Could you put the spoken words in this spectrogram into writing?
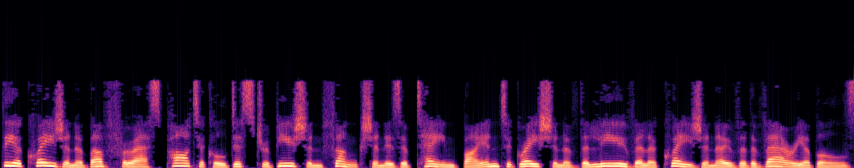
The equation above for S-particle distribution function is obtained by integration of the Liouville equation over the variables.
